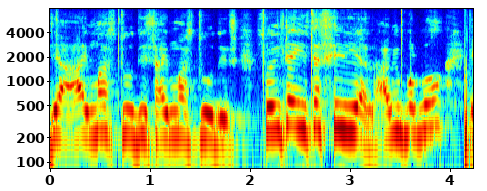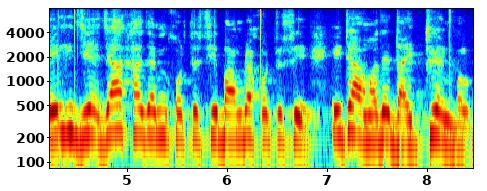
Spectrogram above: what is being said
যে I must do this I must do this তো এটা এটা সিরিয়াল আমি বলব এই যে যা কাজ আমি করতেছি বা আমরা করতেছি এটা আমাদের দায়িত্বই আমি বলব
